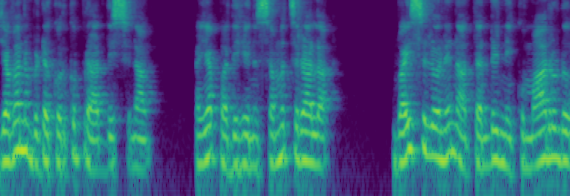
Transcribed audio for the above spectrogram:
యవన బిడ్డ కొరకు ప్రార్థిస్తున్నాం. అయ్యా పదిహేను సంవత్సరాల వయసులోనే నా తండ్రి నీ కుమారుడు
